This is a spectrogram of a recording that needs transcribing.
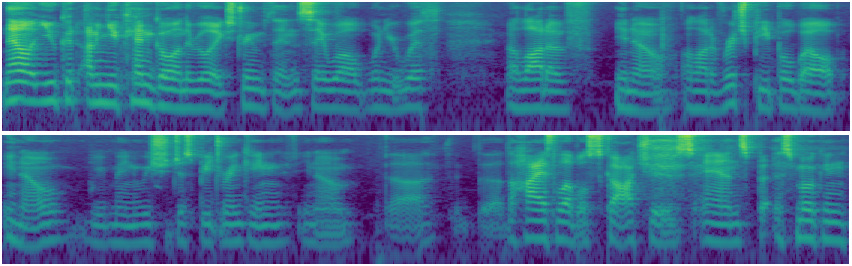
Now you could I mean you can go on the really extreme thing and say well when you're with a lot of you know a lot of rich people well you know I mean we should just be drinking you know uh, the highest level scotches and sp- smoking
